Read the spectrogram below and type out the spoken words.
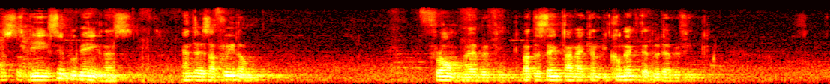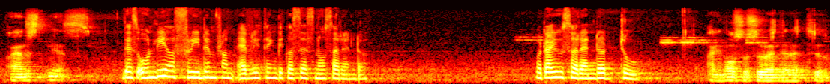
just being simple beingness, and there is a freedom from everything, but at the same time I can be connected with everything. I understand, yes. There's only a freedom from everything because there's no surrender. What are you surrendered to? I am also surrendered to,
